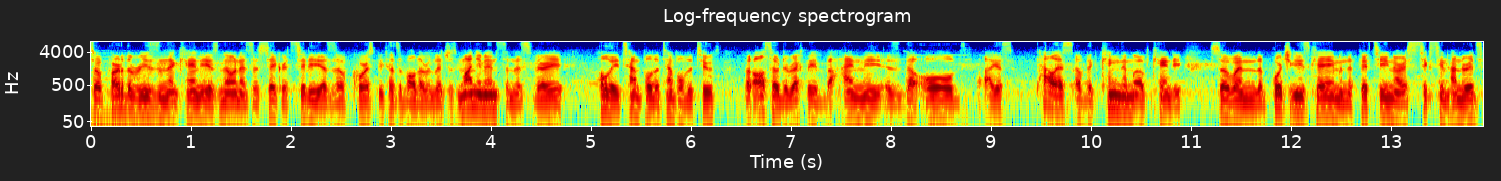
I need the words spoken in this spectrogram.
So part of the reason that Kandy is known as a sacred city is of course because of all the religious monuments and this very holy temple, the Temple of the Tooth, but also directly behind me is the old, I guess, palace of the Kingdom of Kandy. So when the Portuguese came in the 15 or 1600s,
